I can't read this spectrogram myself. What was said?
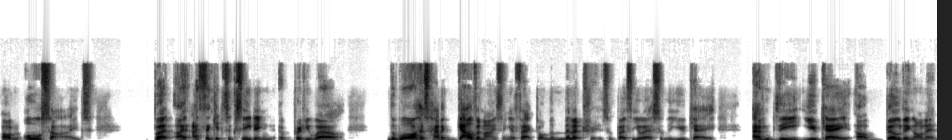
on all sides, but I, I think it's succeeding uh, pretty well. The war has had a galvanizing effect on the militaries of both the US and the UK. And the UK are building on it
